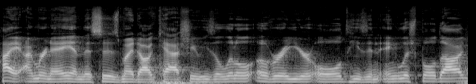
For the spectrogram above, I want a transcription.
Hi, I'm Renee, and this is my dog Cashew. He's a little over a year old. He's an English Bulldog.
